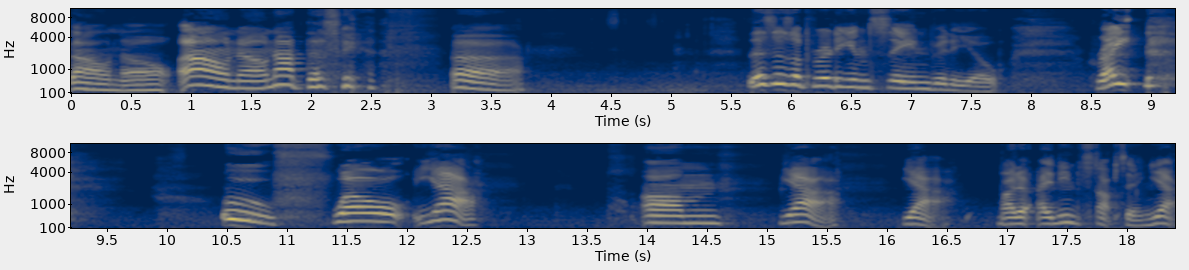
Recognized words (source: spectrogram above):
Oh no. Oh no, not this again. Uh, this is a pretty insane video. Right? Oof. Well, yeah. Um, yeah. Yeah. I, I need to stop saying yeah.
